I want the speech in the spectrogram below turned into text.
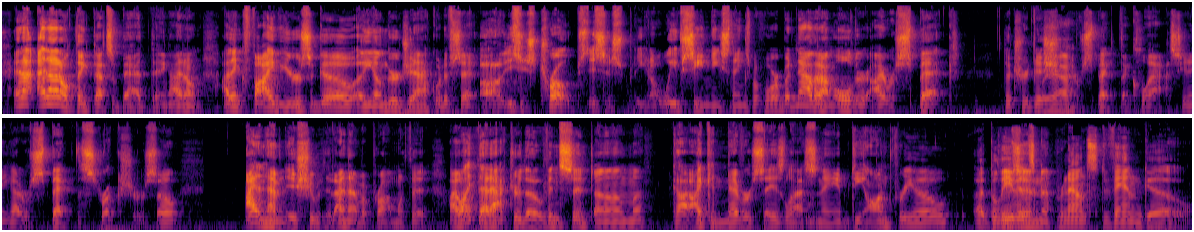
and I, and I don't think that's a bad thing. I don't. I think five years ago, a younger Jack would have said, "Oh, this is tropes. This is you know we've seen these things before." But now that I'm older, I respect the tradition. Yeah. I respect the class. You know, you got to respect the structure. So I didn't have an issue with it. I didn't have a problem with it. I like that actor though, Vincent. Um, God, I can never say his last name. D'Onofrio. I believe Who's it's in- pronounced Van Gogh,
